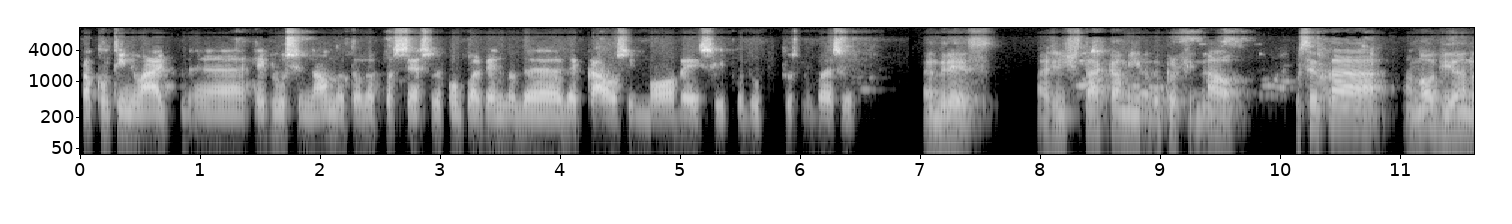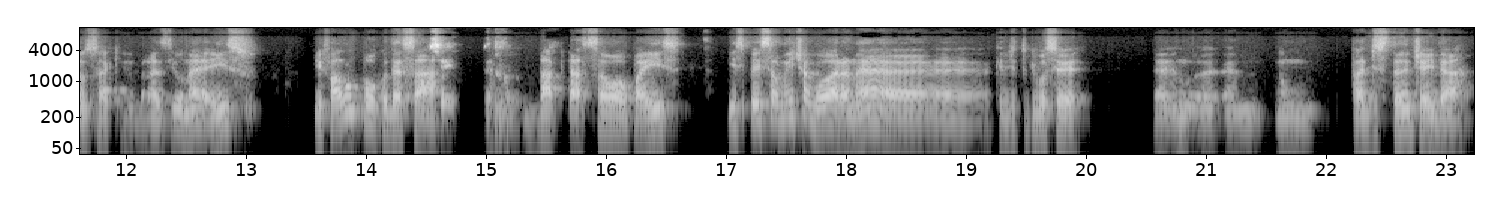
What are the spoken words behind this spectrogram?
para continuar uh, revolucionando todo o processo de compra-venda de, de carros, imóveis e produtos no Brasil. Andrés, a gente está caminhando para o final. Você está há nove anos aqui no Brasil, né? É isso? Me fala um pouco dessa, dessa adaptação ao país, especialmente agora, né? É, é, acredito que você é, é não está distante aí da,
